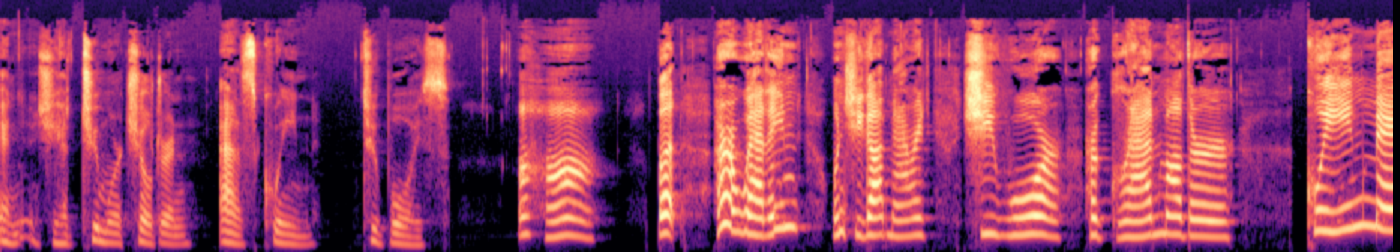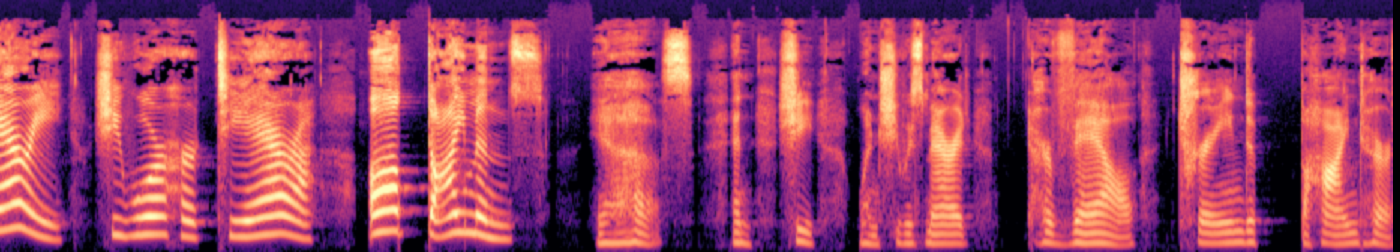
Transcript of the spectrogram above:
And she had two more children as queen, two boys. Uh huh. But her wedding, when she got married, she wore her grandmother, Queen Mary. She wore her tiara, all diamonds. Yes. And she, when she was married, her veil trained behind her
